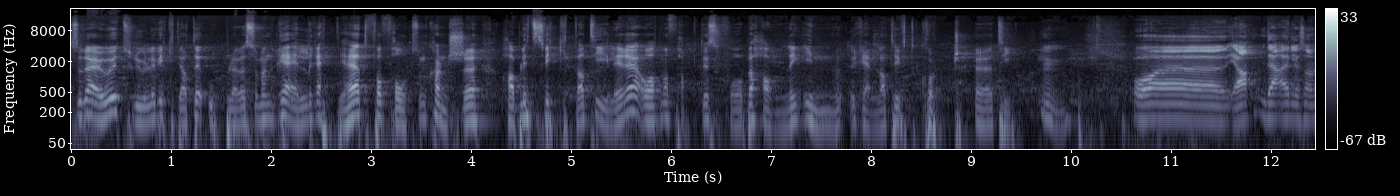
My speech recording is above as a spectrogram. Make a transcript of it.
Så det er jo utrolig viktig at det oppleves som en reell rettighet for folk som kanskje har blitt svikta tidligere, og at man faktisk får behandling innen relativt kort eh, tid. Og øh, ja, det er liksom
